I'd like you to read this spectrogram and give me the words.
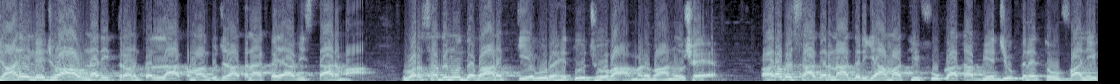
જાણી લેજો આવનારી ત્રણ કલાકમાં ગુજરાતના કયા વિસ્તારમાં વરસાદનું દબાણ કેવું રહેતું જોવા મળવાનું છે. અરબ સાગરના દરિયામાંથી ફૂંકાતા ભેજયુક્ત ને તોફાની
